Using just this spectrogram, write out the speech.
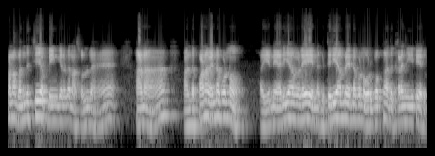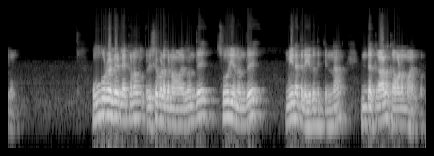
பணம் வந்துச்சு அப்படிங்கிறத நான் சொல்வேன். ஆனால் அந்த பணம் என்ன பண்ணும்? அது என்னை அறியாமலே எனக்கு தெரியாமலே என்ன பண்ணும்? ஒரு பக்கம் அது கரைஞ்சிக்கிட்டே இருக்கும். உங்களுடைய லக்கணம் ரிஷப லக்கணம் இருந்து சூரியன் வந்து மீனத்தில் இருந்துச்சுன்னா இந்த காலம் கவனமாக இருக்கும்.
